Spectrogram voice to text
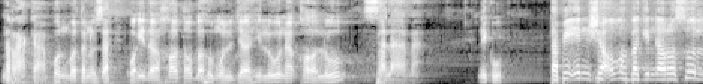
neraka pun boten usah wa idza khatabahumul jahiluna qalu salama. Niku tapi insya Allah baginda Rasul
